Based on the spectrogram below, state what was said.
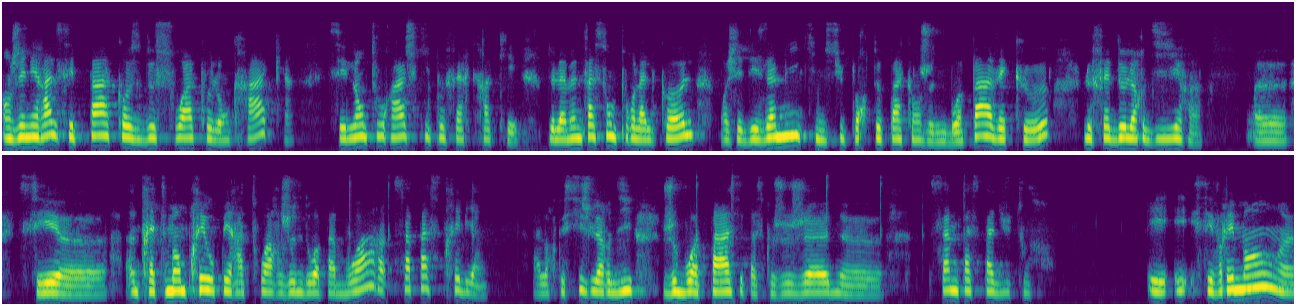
en général, c'est pas à cause de soi que l'on craque, c'est l'entourage qui peut faire craquer. De la même façon pour l'alcool, moi j'ai des amis qui ne supportent pas quand je ne bois pas avec eux. Le fait de leur dire euh, c'est euh, un traitement préopératoire, je ne dois pas boire, ça passe très bien. Alors que si je leur dis je bois pas, c'est parce que je jeûne, euh, ça ne passe pas du tout. Et, c'est vraiment euh,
